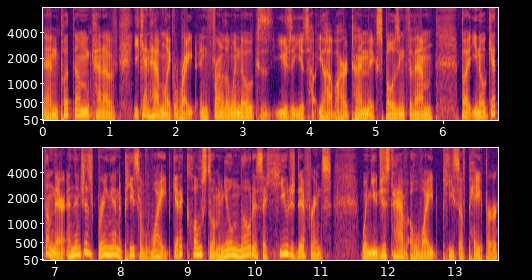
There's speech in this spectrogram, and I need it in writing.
and put them kind of. You can't have them like right in front of the window because usually you'll have a hard time exposing for them. But you know, get them there and then just bring in a piece of white. Get it close to them, and you'll notice a huge difference when you just have a white piece of paper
